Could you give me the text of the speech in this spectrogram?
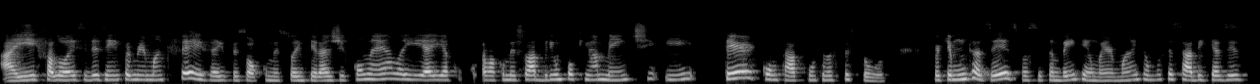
Aí falou, esse desenho foi minha irmã que fez, aí o pessoal começou a interagir com ela, e aí ela começou a abrir um pouquinho a mente e ter contato com outras pessoas. Porque muitas vezes você também tem uma irmã, então você sabe que às vezes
